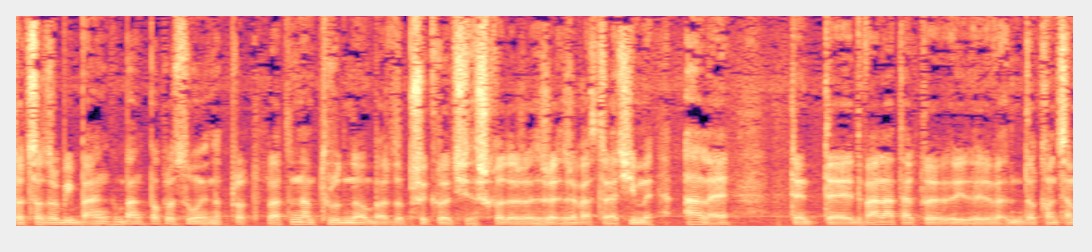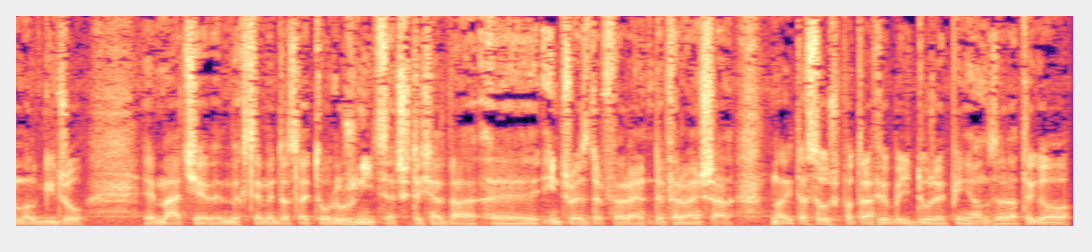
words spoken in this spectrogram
to co zrobi bank? Bank po prostu mówi, no to nam trudno, bardzo przykro, szkoda, że, że, że was tracimy, ale te, te dwa lata, które y, y, do końca mortgage'u y, macie, my chcemy dostać tą różnicę, czy to się nazywa interest differen- differential. No i to są już potrafią być duże pieniądze, dlatego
